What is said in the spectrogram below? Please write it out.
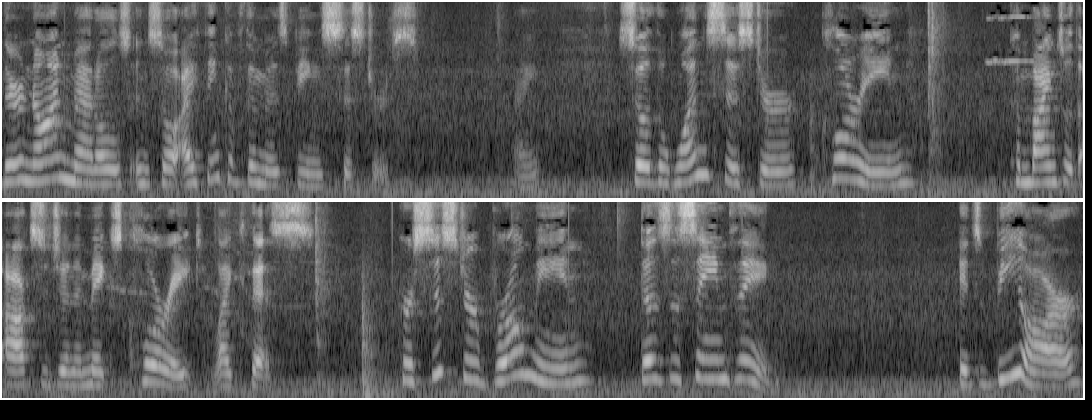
They're nonmetals, and so I think of them as being sisters, right? So the one sister, chlorine, combines with oxygen and makes chlorate like this. Her sister, bromine, does the same thing. It's BrO3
